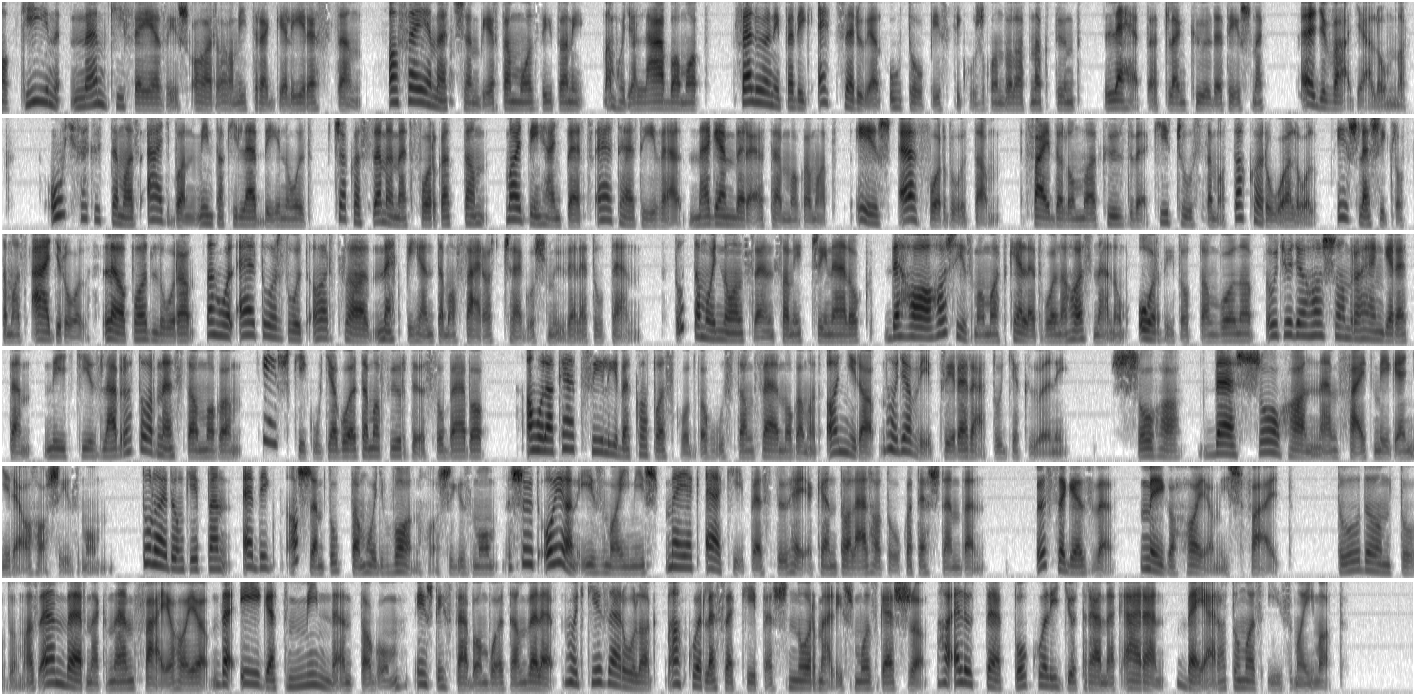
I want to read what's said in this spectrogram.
A kín nem kifejezés arra, amit reggel éreztem. A fejemet sem bírtam mozdítani, nemhogy a lábamat. Felülni pedig egyszerűen utopisztikus gondolatnak tűnt, lehetetlen küldetésnek, egy vágyálomnak. Úgy feküdtem az ágyban, mint aki lebénult, csak a szememet forgattam, majd néhány perc elteltével megembereltem magamat, és elfordultam. Fájdalommal küzdve kicsúsztam a takaró alól, és lesiklottam az ágyról, le a padlóra, ahol eltorzult arccal megpihentem a fáradtságos művelet után. Tudtam, hogy nonsens, amit csinálok, de ha a hasizmomat kellett volna használnom, ordítottam volna, úgyhogy a hasamra hengeredtem, négy kézlábra tornáztam magam, és kikutyagoltam a fürdőszobába, ahol a kát szélébe kapaszkodva húztam fel magamat annyira, hogy a vécére rá tudja ülni. Soha, de soha nem fájt még ennyire a hasizmom. Tulajdonképpen eddig azt sem tudtam, hogy van hasizmom, sőt olyan izmaim is, melyek elképesztő helyeken találhatók a testemben. Összegezve, még a hajam is fájt. Tudom, tudom, az embernek nem fáj a haja, de éget minden tagom, és tisztában voltam vele, hogy kizárólag akkor leszek képes normális mozgásra, ha előtte pokoli gyötrelmek árán bejárhatom az izmaimat.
